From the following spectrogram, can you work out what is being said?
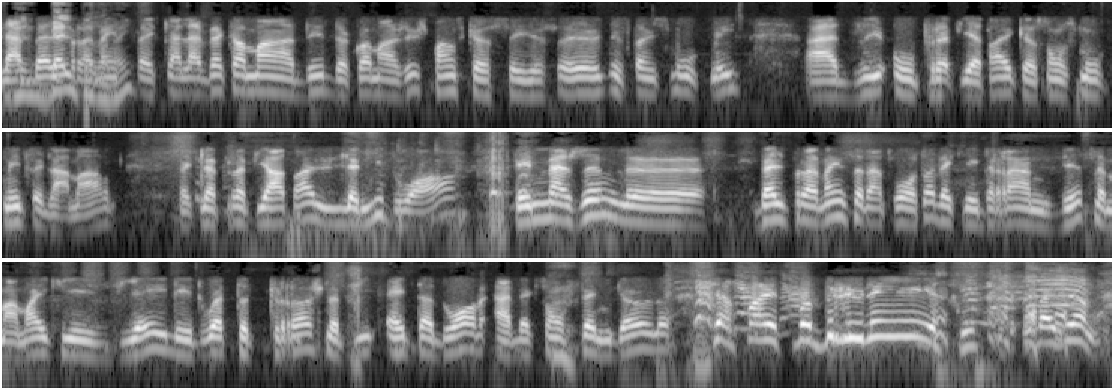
La belle, belle province. province. Qu'elle avait commandé de quoi manger. Je pense que c'est un smoke meat. Elle a dit au propriétaire que son smoke meat, c'est de la merde. Fait que le propriétaire l'a mis dehors. Imagine le belle province de la trois avec les grandes vis, là, ma mère qui est vieille, les doigts toutes croches, là, puis dehors avec son finger, là. J'espère que tu vas brûler! Imagine!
